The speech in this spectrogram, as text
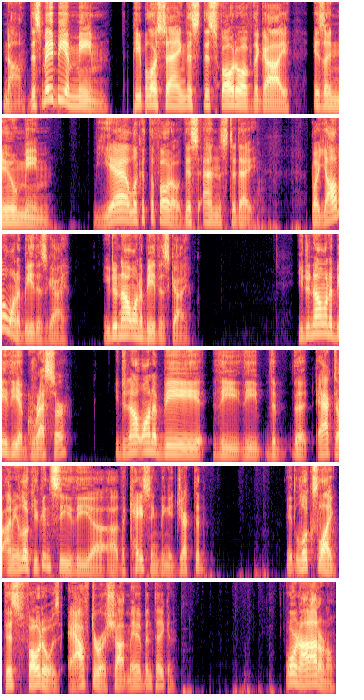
nah, this may be a meme. People are saying this, this photo of the guy is a new meme. Yeah, look at the photo. This ends today. But y'all don't want to be this guy. You do not want to be this guy. You do not want to be the aggressor. You do not want to be the the the the actor. I mean, look, you can see the uh, uh, the casing being ejected. It looks like this photo is after a shot may have been taken, or not. I don't know.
